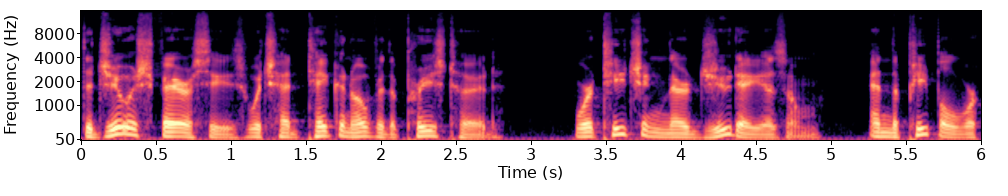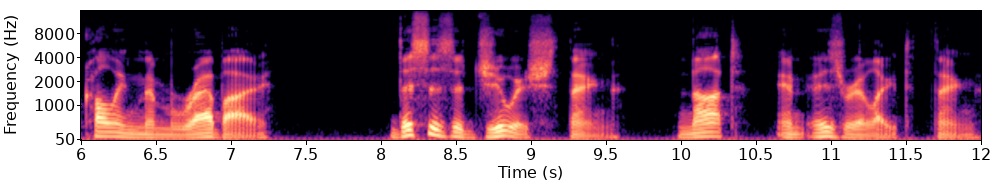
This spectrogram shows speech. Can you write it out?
The Jewish Pharisees, which had taken over the priesthood, were teaching their Judaism, and the people were calling them rabbi. This is a Jewish thing, not an Israelite thing.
